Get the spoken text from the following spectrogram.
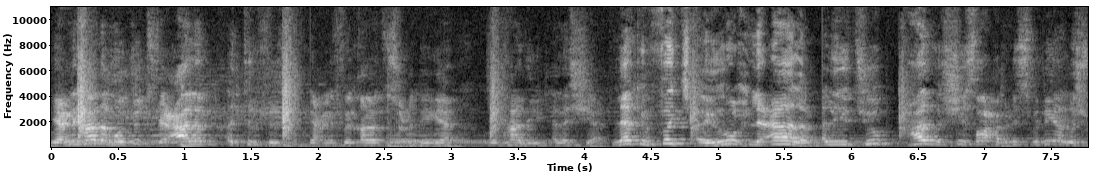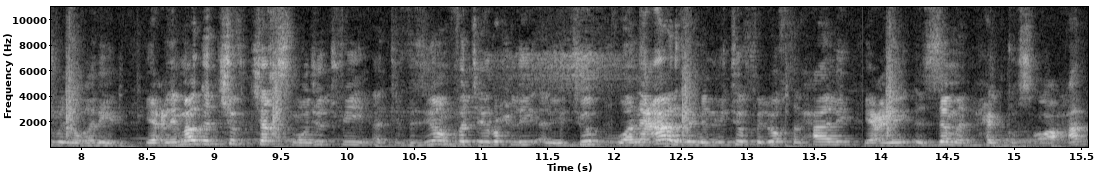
يعني هذا موجود في عالم التلفزيون، يعني في قناة السعودية ومن هذه الأشياء، لكن فجأة يروح لعالم اليوتيوب، هذا الشيء صراحة بالنسبة لي أنا أشوف إنه غريب، يعني ما قد شفت شخص موجود في التلفزيون فجأة يروح لليوتيوب، وأنا عارف إن اليوتيوب في الوقت الحالي يعني الزمن حقه صراحة،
